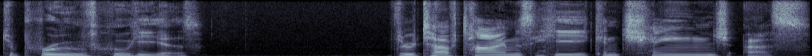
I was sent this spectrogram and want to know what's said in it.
to prove who he is. Through tough times, he can change us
